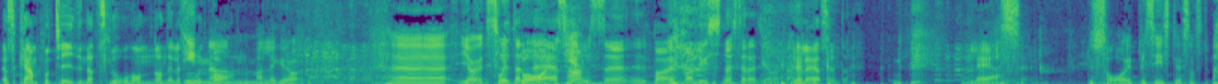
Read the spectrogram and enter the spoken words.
Alltså kamp mot tiden att slå honom eller slå ett barn? Innan man lägger av. Eh, jag får Sluta ett barn läs till. hans, eh, bara, bara lyssna istället Jonathan. Jag läser inte. Läser. Du sa ju precis det som stod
